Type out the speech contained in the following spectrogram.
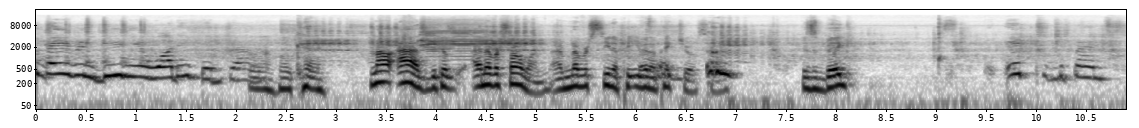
would they even be near water if they drown? Uh, okay. Now as because I never saw one. I've never seen a pi- even a picture of one. Is it big? It depends.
